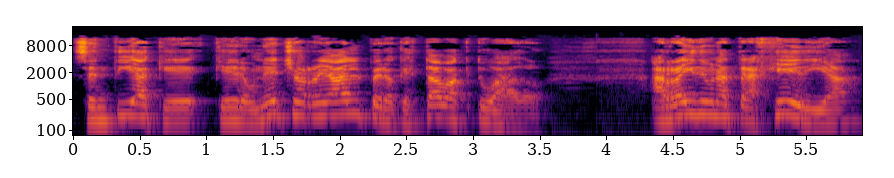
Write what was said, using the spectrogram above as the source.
Sentía que, que era un hecho real pero que estaba actuado. A raíz de una tragedia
